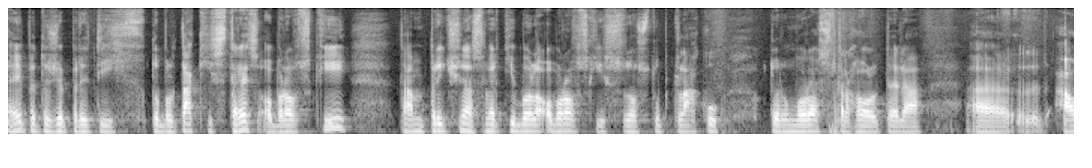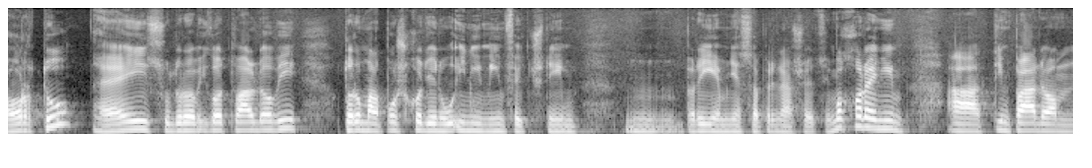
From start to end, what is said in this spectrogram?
hej, pretože pre tých, to bol taký stres obrovský, tam príčina smrti bola obrovský zostup tlaku ktorú mu roztrhol teda uh, aortu, hej, Sudorovi Gottwaldovi, ktorú mal poškodenú iným infekčným príjemne sa prinášajúcim ochorením a tým pádom e,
